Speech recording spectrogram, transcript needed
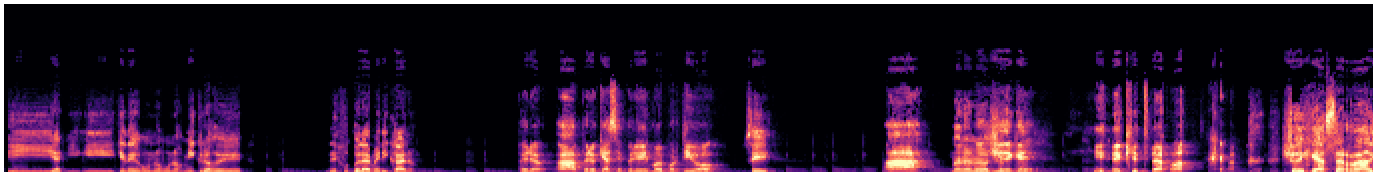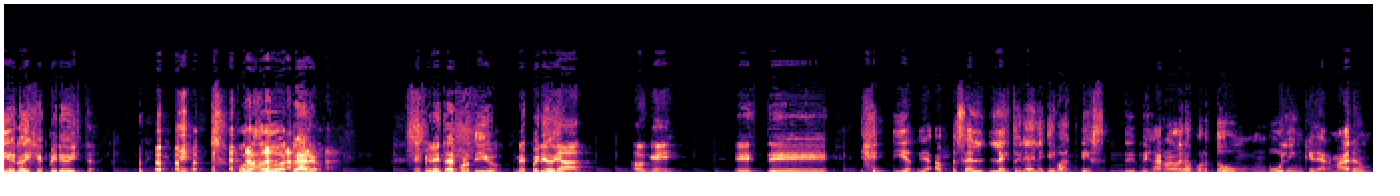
y, y- y tiene uno- unos micros de, de fútbol americano. Pero, ah, ¿pero qué hace? ¿Periodismo deportivo? Sí. Ah, No, no, no. ¿y, Yo, de qué, ¿y de qué trabaja? yo dije hacer radio, no dije periodista. Por las dudas, claro. Es periodista deportivo, no es periodista. Ya, ok. Este. Y, y- y- o sea, la historia de él es, es de- desgarradora por todo un, bullying que le armaron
